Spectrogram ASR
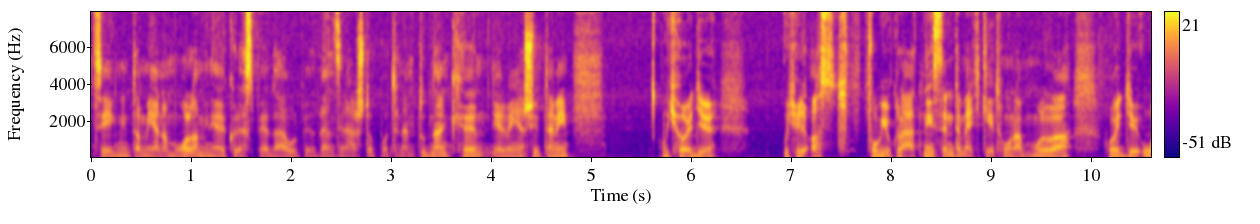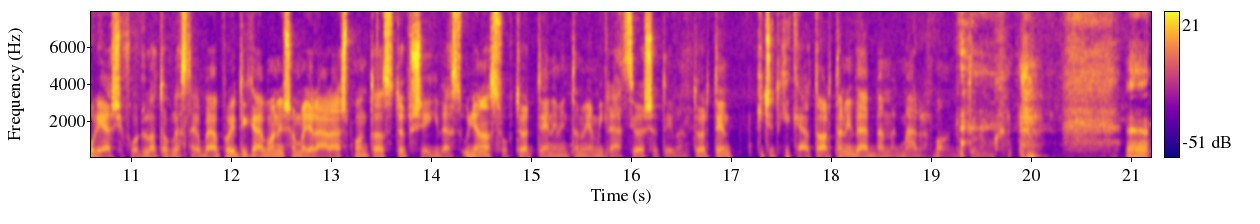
cég, mint amilyen a MOL, ami nélkül ezt például, például benzinárstopot nem tudnánk érvényesíteni. Úgyhogy Úgyhogy azt fogjuk látni szerintem egy-két hónap múlva, hogy óriási fordulatok lesznek a belpolitikában, és a magyar álláspont az többségi lesz. Ugyanaz fog történni, mint ami a migráció esetében történt. Kicsit ki kell tartani, de ebben meg már van rutinunk.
